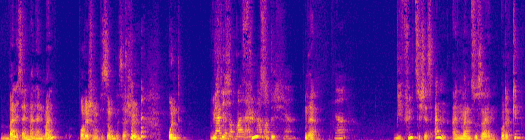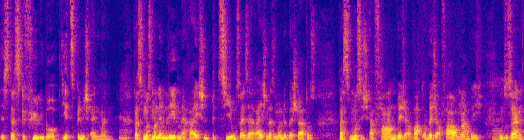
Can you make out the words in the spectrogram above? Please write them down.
wann ist ein Mann ein Mann? Wurde ja schon besungen, ist ja schön. Und wichtig, fühlst du dich? Ja. Ne? Ja. Wie fühlt sich es an, ein Mann zu sein? Oder gibt es das Gefühl überhaupt, jetzt bin ich ein Mann? Was muss man im Leben erreichen, beziehungsweise erreichen, das ist immer wieder bei Status. Was muss ich erfahren, welche, Erwart welche Erfahrungen habe ich, um zu sagen,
